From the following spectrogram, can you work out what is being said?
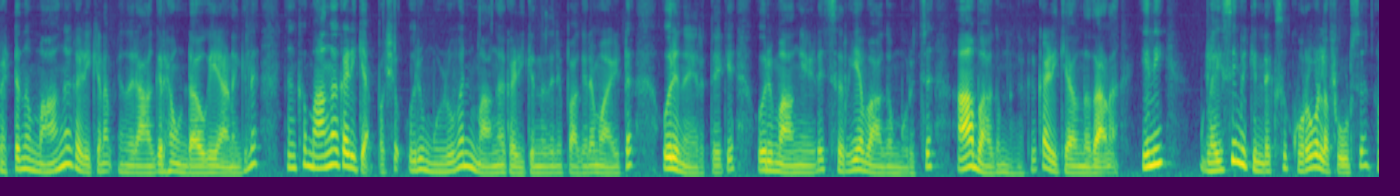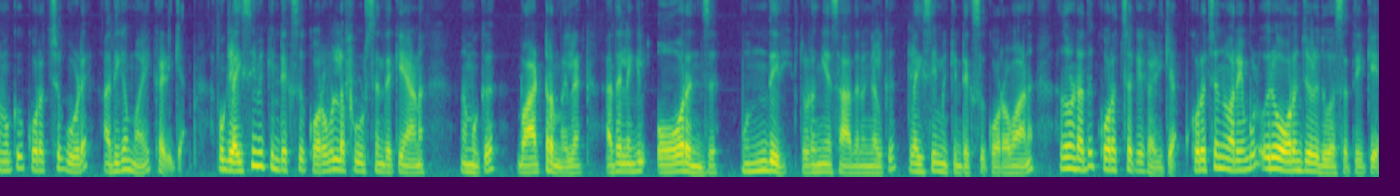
പെട്ടെന്ന് മാങ്ങ കഴിക്കണം എന്നൊരാഗ്രഹം ഉണ്ടാവുകയാണെങ്കിൽ നിങ്ങൾക്ക് മാങ്ങ കഴിക്കാം. പക്ഷെ ഒരു മുഴുവൻ മാങ്ങ കഴിക്കുന്നതിന് പകരമായിട്ട് ഒരു നേരത്തേക്ക് ഒരു മാങ്ങയുടെ ചെറിയ ഭാഗം മുറിച്ച് ആ ഭാഗം നിങ്ങൾക്ക് കഴിക്കാവുന്നതാണ്. ഇനി ഗ്ലൈസിമിക് ഇൻഡെക്സ് കുറവുള്ള ഫ്രൂട്ട്സ് നമുക്ക് കുറച്ചുകൂടെ അധികമായി കഴിക്കാം. അപ്പോൾ ഗ്ലൈസിമിക് ഇൻഡെക്സ് കുറവുള്ള ഫ്രൂട്ട്സ് എന്തൊക്കെയാണ്? നമുക്ക് വാട്ടർമെലൺ അതല്ലെങ്കിൽ ഓറഞ്ച് മുന്തിരി തുടങ്ങിയ സാധനങ്ങൾക്ക് ഗ്ലൈസീമിക് ഇൻഡെക്സ് കുറവാണ്. അതുകൊണ്ട് അത് കുറച്ചൊക്കെ കഴിക്കാം. കുറച്ചെന്ന് പറയുമ്പോൾ ഒരു ഓറഞ്ച് ഒരു ദിവസത്തേക്ക്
